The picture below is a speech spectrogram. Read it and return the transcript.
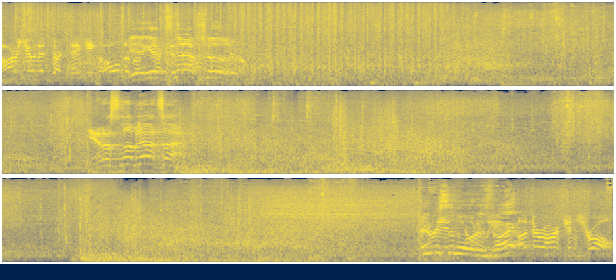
Our units are taking hold of Biegiem objective naprzód! Alpha 2. Не расслабляться! Give Area us some orders, Charlie is right? Under our control.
